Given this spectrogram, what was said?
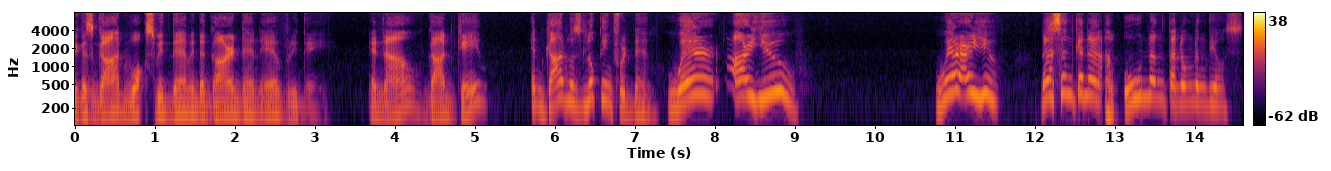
Because God walks with them in the garden every day. And now God came and God was looking for them. Where are you? Where are you? Nasaan ka na? Ang unang tanong ng Diyos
